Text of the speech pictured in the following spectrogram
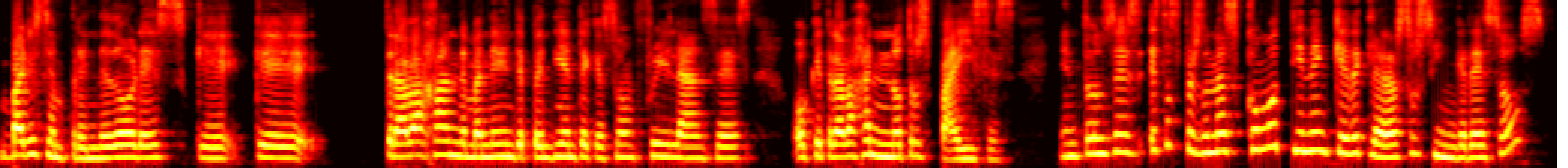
varios emprendedores que, que trabajan de manera independiente, que son freelancers o que trabajan en otros países. Entonces, estas personas, ¿cómo tienen que declarar sus ingresos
